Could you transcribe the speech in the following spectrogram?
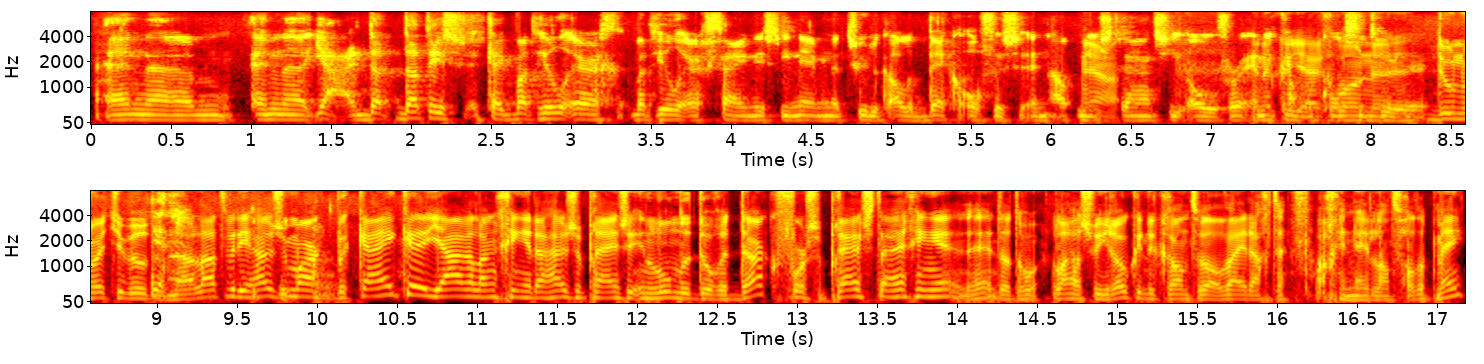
En, um, en uh, ja, dat, dat is, kijk, wat heel, erg, wat heel erg fijn is, die nemen natuurlijk alle back-office en administratie ja. over. En, en dan kun je gewoon uh, doen wat je wilt doen. Ja. Nou, laten we die huizenmarkt bekijken. Jarenlang gingen de huizenprijzen in Londen door het dak. Forse prijsstijgingen. Dat lazen we hier ook in de krant, terwijl wij dachten, ach, in Nederland valt het mee.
